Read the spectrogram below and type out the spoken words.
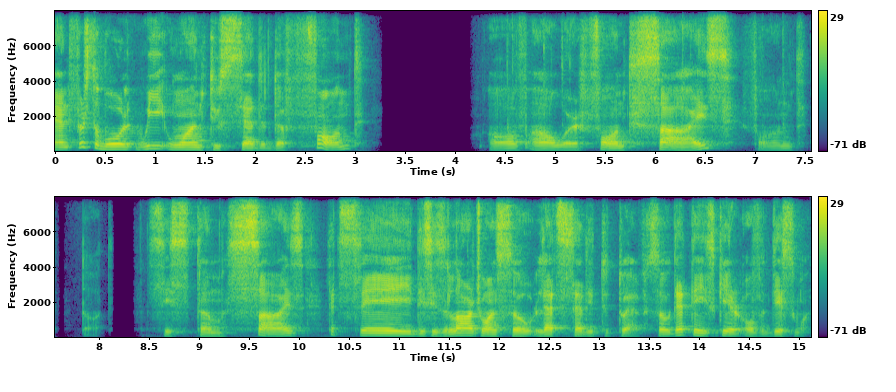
and first of all, we want to set the font of our font size, font dot system size. Let's say this is a large one, so let's set it to 12. So that takes care of this one.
